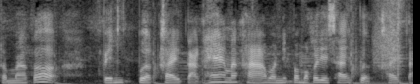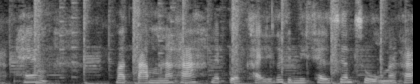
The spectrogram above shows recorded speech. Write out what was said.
ต่อมาก็ เป็นเปลือกไข่ตากแห้งนะคะ วันนี้ป้าหมอก็จะใช้เปลือกไข่ตากแห้งมาตำนะคะ ในเปลือกไข่นี้ก็จะมีแคลเซียมสูงนะคะ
